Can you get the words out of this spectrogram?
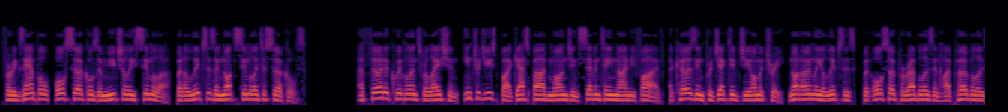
For example, all circles are mutually similar, but ellipses are not similar to circles. A third equivalence relation, introduced by Gaspard Monge in 1795, occurs in projective geometry not only ellipses, but also parabolas and hyperbolas,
